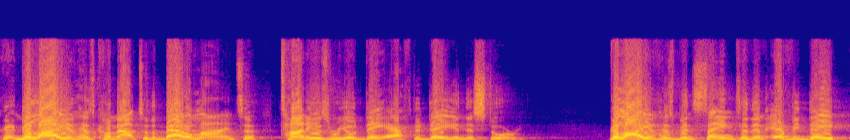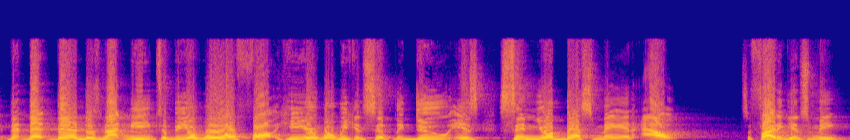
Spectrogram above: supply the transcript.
Goliath has come out to the battle line to taunt Israel day after day in this story. Goliath has been saying to them every day that, that there does not need to be a war fought here. What we can simply do is send your best man out to fight against me.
